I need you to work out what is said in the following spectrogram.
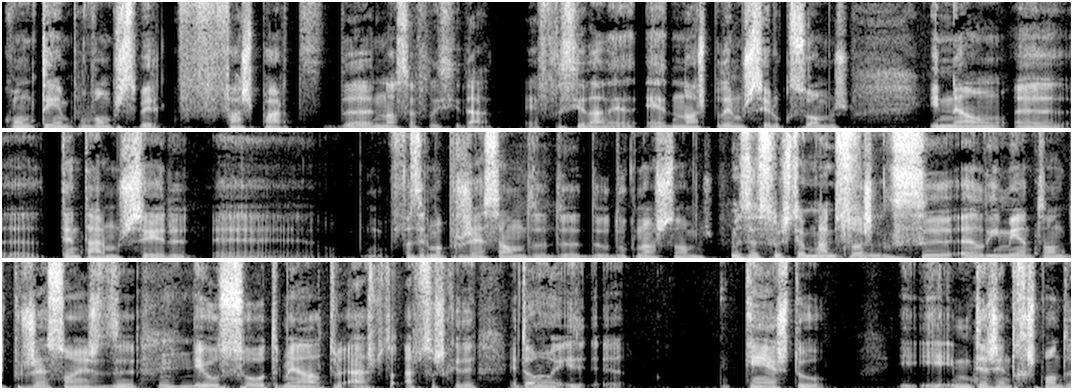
com o tempo, vão perceber que faz parte da nossa felicidade. A felicidade é, é nós podermos ser o que somos e não ah, ah, tentarmos ser, ah, fazer uma projeção de- de- de- do que nós somos. Mas assusta Há muito. pessoas que se alimentam de projeções de eu sou a determinada altura. Há pessoas- há pessoas que então eh, quem és tu? E, e muita gente responde:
